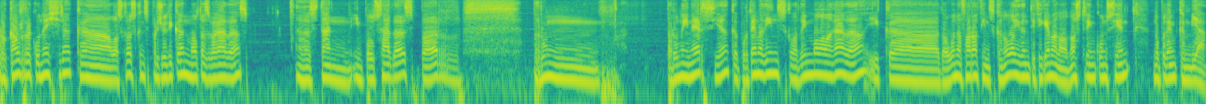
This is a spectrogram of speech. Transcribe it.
Però cal reconèixer que les coses que ens perjudiquen moltes vegades estan impulsades per per un per una inèrcia que portem a dins, que la tenim molt amagada i que d'alguna forma fins que no la identifiquem en el nostre inconscient no podem canviar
